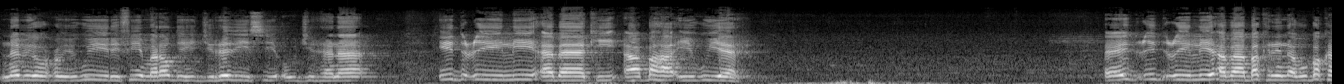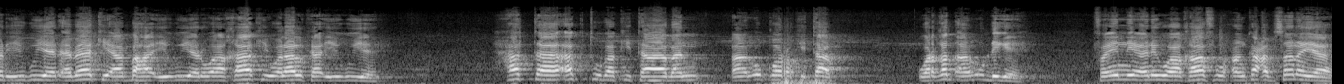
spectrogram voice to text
nebiga wuxuu igu yidhi fii maradihi jiradiisii ou jiranaa idcii lii abaaki aabbaha iigu yeer idcii lii abaa bakrin abuu bakar iigu yeer abaaki aabbaha iigu yeer wa akhaaki walaalkaa iigu yeer xataa aktuba kitaaban aan u qoro kitaab. Warqad aan u dhige fa innii anigu akhaafu waxaan ka cabsanayaa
